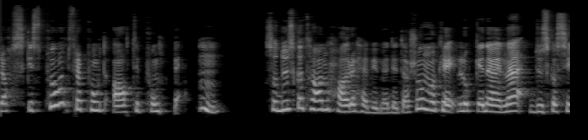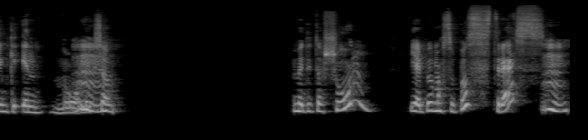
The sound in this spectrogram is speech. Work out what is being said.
raskest punkt fra punkt A til punkt B. Så du skal ta en hard og heavy meditasjon. Ok, lukk inn øynene, du skal synke inn nå, liksom. Meditasjon hjelper masse på stress. Mm.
